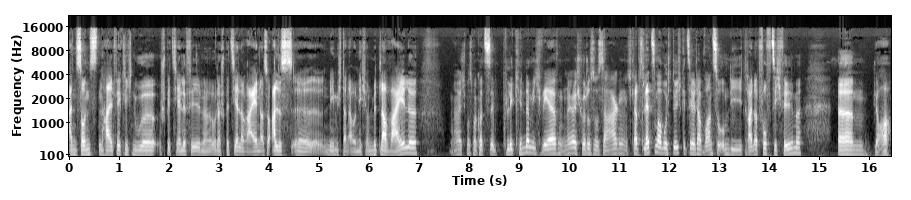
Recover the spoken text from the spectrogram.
Ansonsten halt wirklich nur spezielle Filme oder spezielle Reihen. Also alles äh, nehme ich dann auch nicht. Und mittlerweile, na, ich muss mal kurz den Blick hinter mich werfen. Naja, ich würde so sagen, ich glaube, das letzte Mal, wo ich durchgezählt habe, waren es so um die 350 Filme. Ähm, ja,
